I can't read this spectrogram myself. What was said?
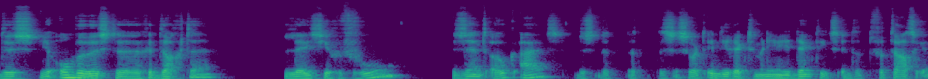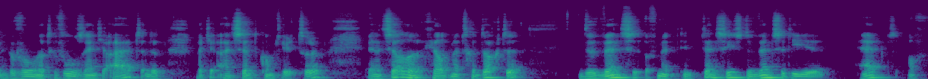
dus je onbewuste gedachte lees je gevoel, zendt ook uit. Dus dat, dat, is een soort indirecte manier. Je denkt iets en dat vertaalt zich in een gevoel en dat gevoel zendt je uit. En dat, wat je uitzendt komt weer terug. En hetzelfde geldt met gedachten. De wensen, of met intenties, de wensen die je hebt, of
